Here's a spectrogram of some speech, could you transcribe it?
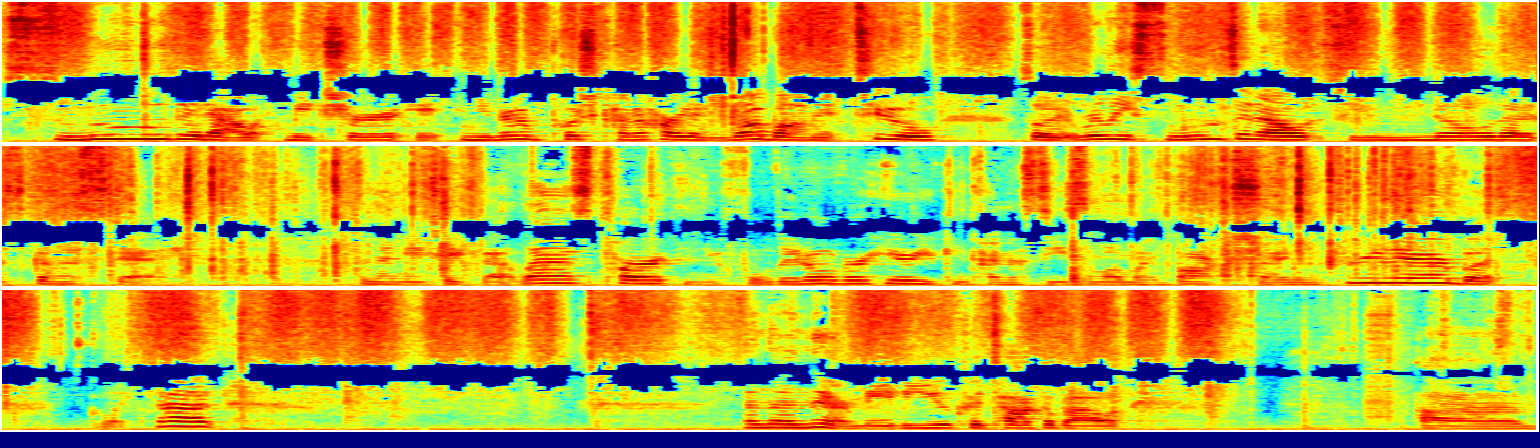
smooth it out. Make sure it and you're going to push kind of hard and rub on it too. So it really smooths it out so you know that it's going to stay. And then you take that last part and you fold it over here. You can kind of see some of my box shining through there but go like that. And then there maybe you could talk about um,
